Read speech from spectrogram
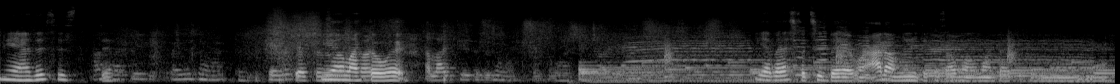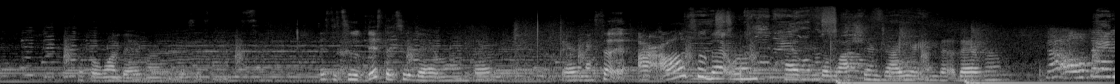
Yeah, this is the. You don't like the what? I like it. It doesn't like the washer and dryer. Yeah, but that's for two bedroom. I don't need it because I want that to be in here. But for one bedroom, this is nice. This is two. This the two bedroom. Very, very nice. So are all two bedrooms having the washer and dryer in the bedroom? Not all of them,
